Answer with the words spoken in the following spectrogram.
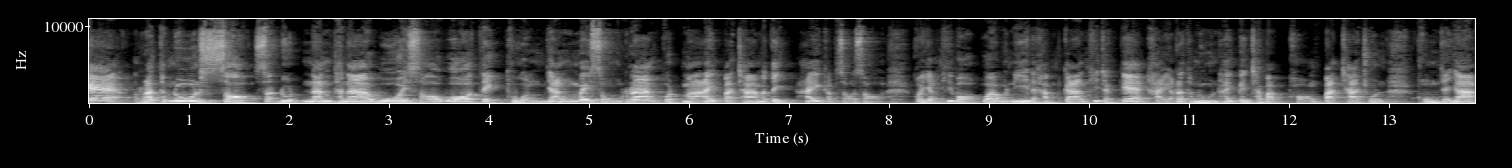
แก้รัฐธรรมนูญสอสะดุดนันทนาโวยสวเตะถ่วงยังไม่ส่งร่างกฎหมายประชามติให้กับสสก็อย่างที่บอกว่าวันนี้นะครับการที่จะแก้ไขรัฐธรรมนูญให้เป็นฉบับของประชาชนคงจะยาก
